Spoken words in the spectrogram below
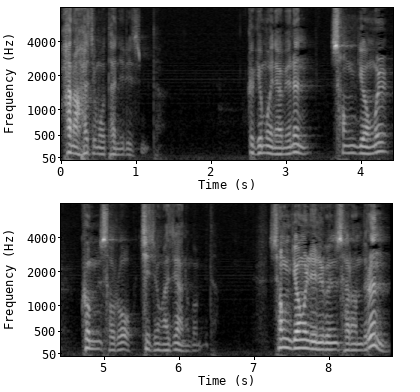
하나 하지 못한 일이 있습니다. 그게 뭐냐면은 성경을 금서로 지정하지 않은 겁니다. 성경을 읽은 사람들은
